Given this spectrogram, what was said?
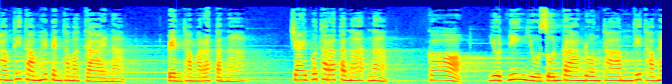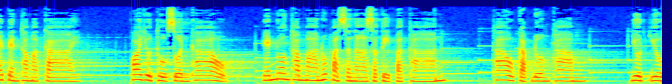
ธรรมที่ทำให้เป็นธรรมกายน่ะ เป็นธรรมรัตนะ ใจพุทธรัตนะน่ะ ก็หยุดนิ่งอยู่ศูนย์กลางดวงธรรมที่ทำให้เป็นธรรมกาย พอหยุดถูกส่วนเข้า เห็นดวงธรรมานุปัสสนาสติปัฏฐาน เท่ากับดวงธรรม หยุดอยู่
